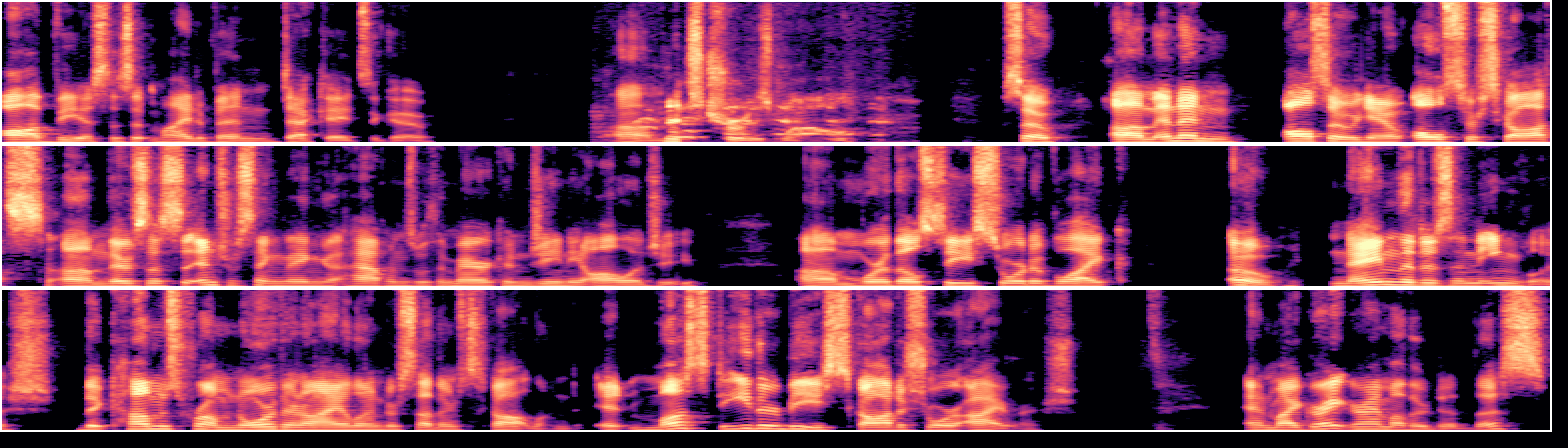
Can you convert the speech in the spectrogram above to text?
obvious as it might have been decades ago. Um, That's true as well. so, um, and then also, you know, Ulster Scots. Um, there's this interesting thing that happens with American genealogy, um, where they'll see sort of like, oh, name that is in English that comes from Northern Ireland or Southern Scotland. It must either be Scottish or Irish. And my great grandmother did this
